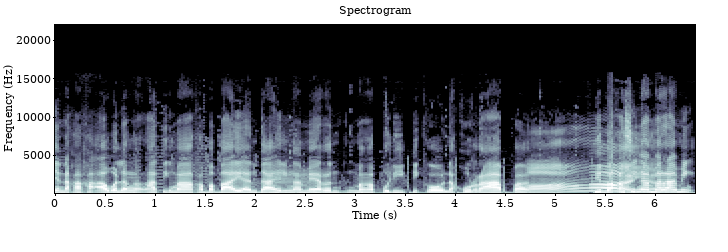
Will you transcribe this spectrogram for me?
niya, nakakaawa lang ang ating mga kababayan dahil nga Mm. meron mga politiko na kurap. Ah, Diba kasi nga yeah. maraming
